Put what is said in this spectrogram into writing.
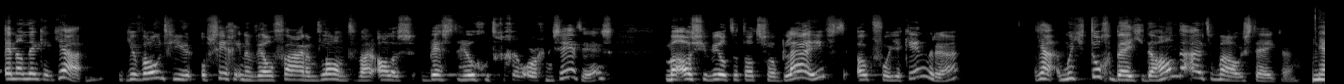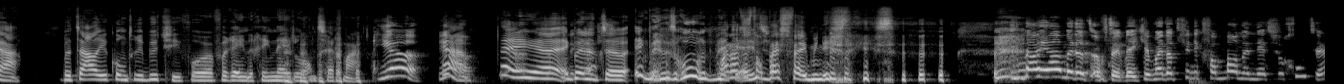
En dan denk ik, ja, je woont hier op zich in een welvarend land waar alles best heel goed ge- georganiseerd is. Maar als je wilt dat dat zo blijft, ook voor je kinderen, ja, moet je toch een beetje de handen uit de mouwen steken. ja, betaal je contributie voor Vereniging Nederland, zeg maar. Ja, ja. Ja. Nee, Ja, eh, ik, ben echt. het, eh, ik ben het roerend met Maar dat je is eens. toch best feministisch? Nou ja, maar dat, of, weet je, maar dat vind ik van mannen net zo goed. Hè?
